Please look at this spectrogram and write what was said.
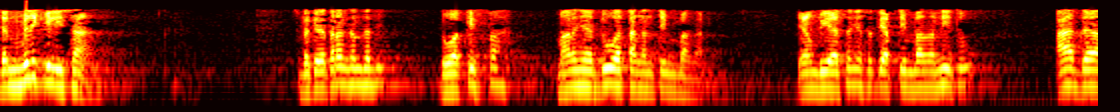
dan memiliki lisan. Sudah kita terangkan tadi. Dua kifah maknanya dua tangan timbangan. Yang biasanya setiap timbangan itu ada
